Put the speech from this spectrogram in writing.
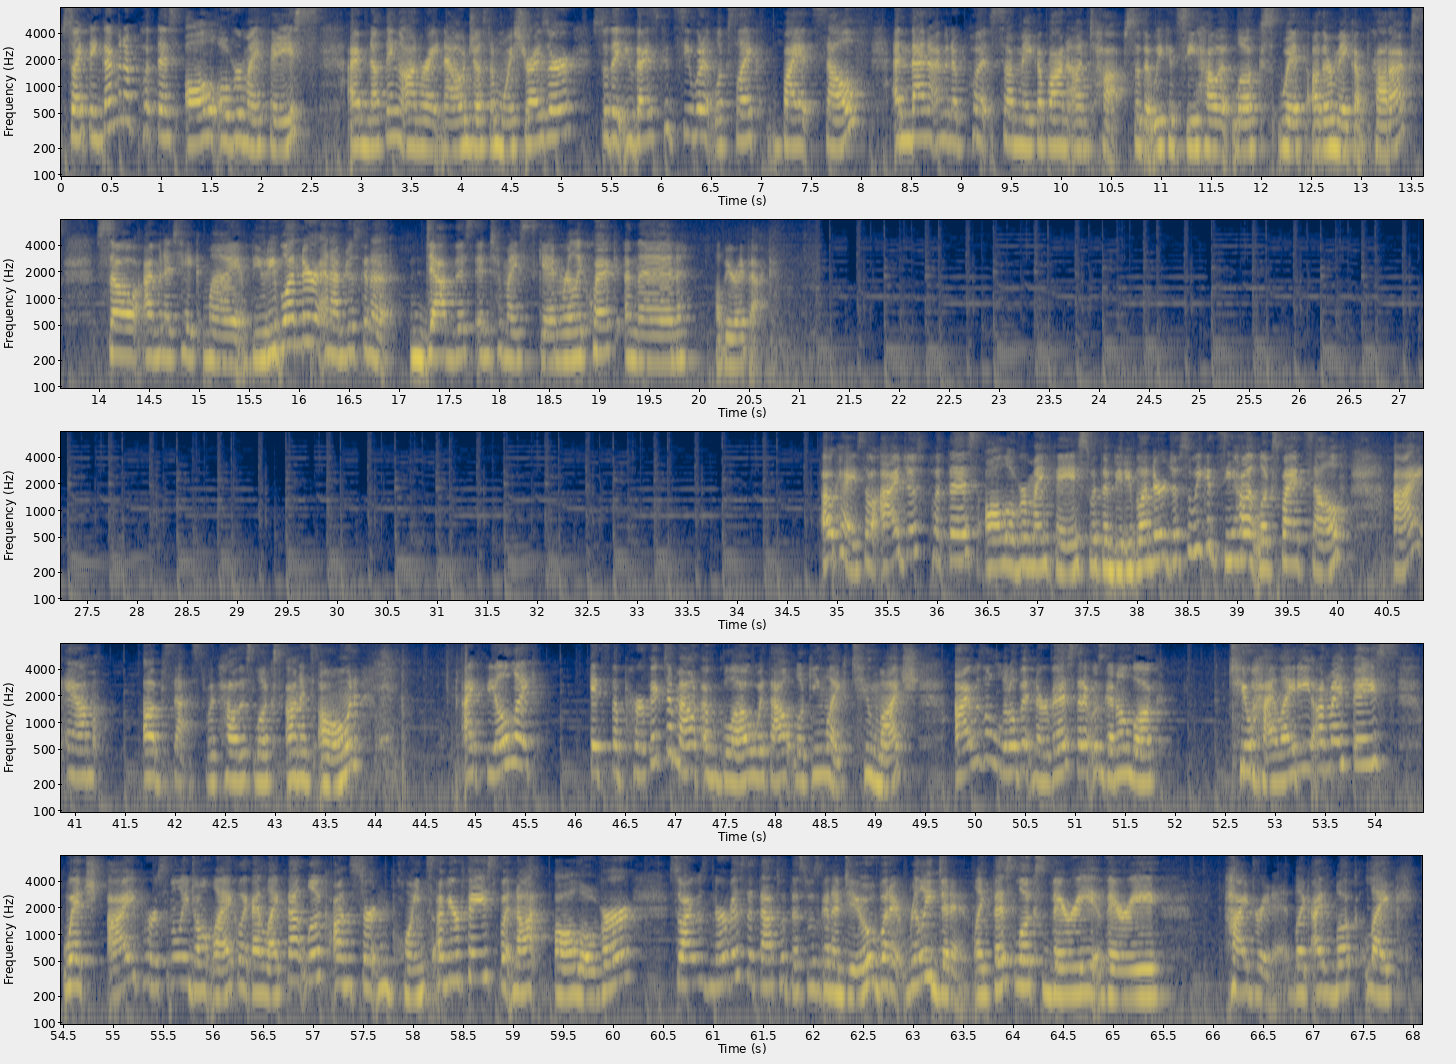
So I think I'm gonna put this all over my face. I have nothing on right now, just a moisturizer, so that you guys could see what it looks like by itself. And then I'm gonna put some makeup on on top so that we can see how it looks with other makeup products. So I'm gonna take my Beauty Blender and I'm just gonna dab this into my skin really quick and then I'll be right back. Okay, so I just put this all over my face with a Beauty Blender just so we can see how it looks by itself. I am obsessed with how this looks on its own. I feel like it's the perfect amount of glow without looking like too much. I was a little bit nervous that it was gonna look too highlighty on my face, which I personally don't like. Like I like that look on certain points of your face, but not all over. So I was nervous that that's what this was gonna do, but it really didn't. Like this looks very, very hydrated. Like I look like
